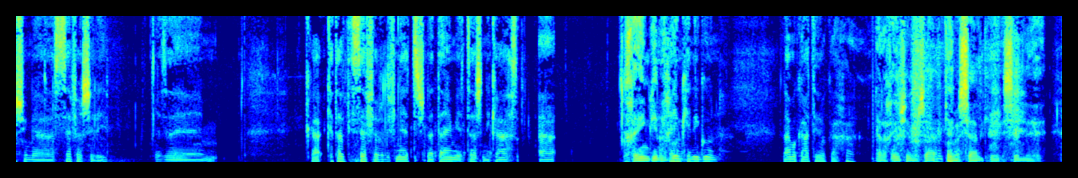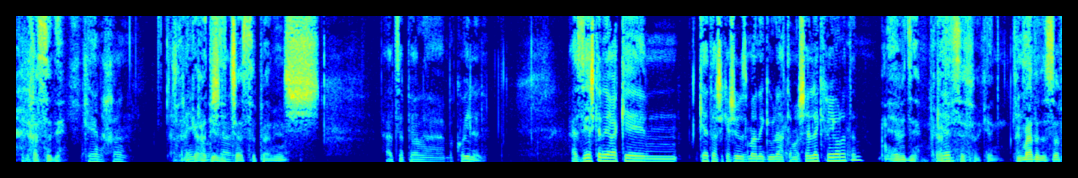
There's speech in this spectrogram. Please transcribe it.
משהו מהספר שלי. אז אה, כתבתי ספר לפני שנתיים, יצא שנקרא ה- חיים כניגון. החיים כניגון. למה קראתי לו ככה? על החיים של משל, כמשל, של פנחס שדה. כן, נכון. שאני קראתי את זה 19 פעמים. אל תספר לה בכולל. אז יש כנראה רק קטע שקשור לזמן הגאולה. אתה מרשה להקריא, יונתן? אני אוהב את זה, קראתי את הספר, כן. כמעט עד הסוף,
